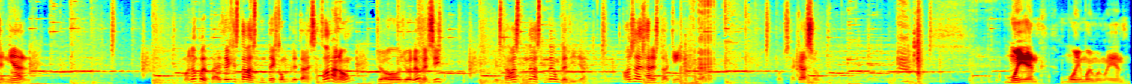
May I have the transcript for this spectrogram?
Genial. Bueno, pues parece que está bastante completa esa zona, ¿no? Yo, yo creo que sí. Está bastante, bastante completilla. Vamos a dejar esto aquí. Por si acaso Muy bien Muy, muy, muy, muy bien.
